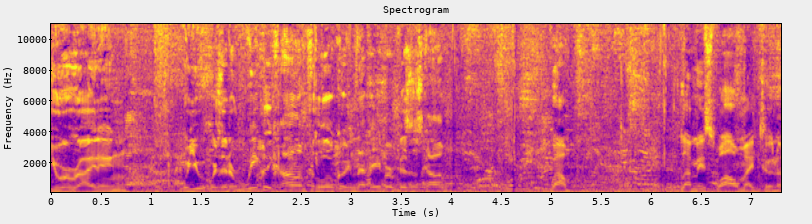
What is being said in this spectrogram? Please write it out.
you were writing. Were you? Was it a weekly column for the local that paper, business column? Well, let me swallow my tuna.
